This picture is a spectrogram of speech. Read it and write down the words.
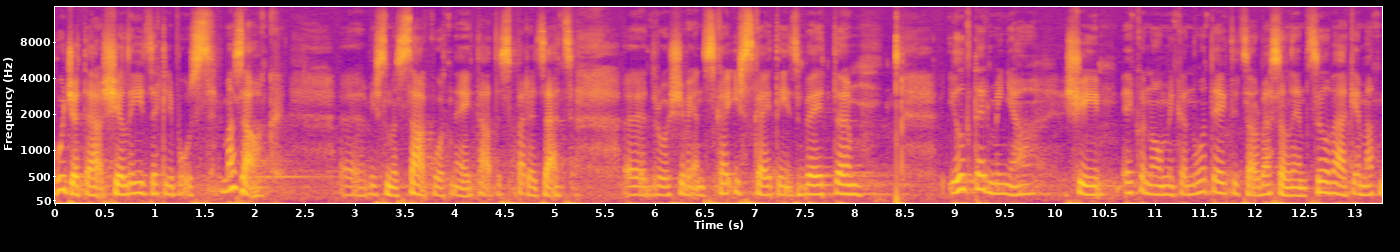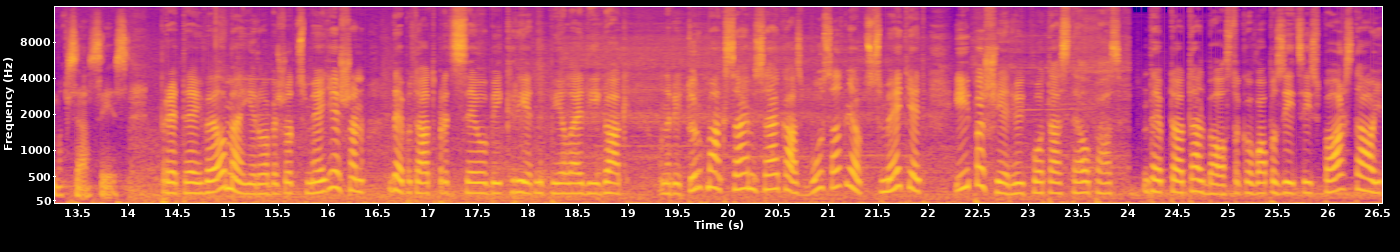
budžetā šie līdzekļi būs mazāk. Eh, vismaz sākotnēji tā tas paredzēts, eh, droši vien izskaitīts, bet ilgtermiņā šī ekonomika noteikti caur veseliem cilvēkiem atmaksāsies. Pretēji vēlmē ierobežot smēķēšanu, deputāti pret sevi bija krietni pielaidīgāki. Un arī turpmāk saimnes ēkās būs atļauts smēķēt īpaši ierīkotās telpās. Deputāti atbalsta, ka opozīcijas pārstāvja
